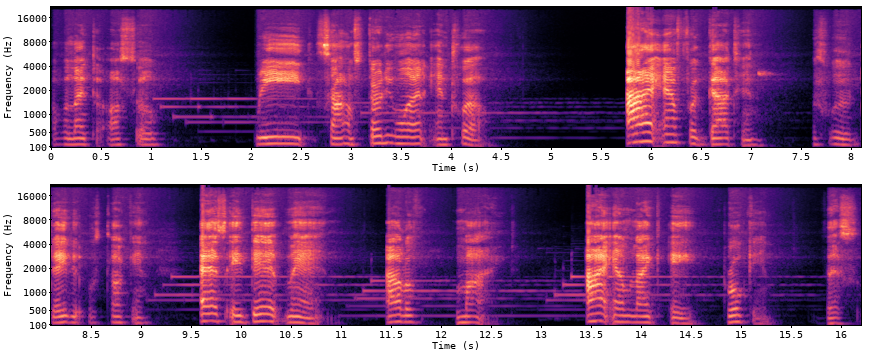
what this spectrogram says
I would like to also read Psalms 31 and 12. I am forgotten. That's where David was talking. As a dead man, out of mind. I am like a broken vessel.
